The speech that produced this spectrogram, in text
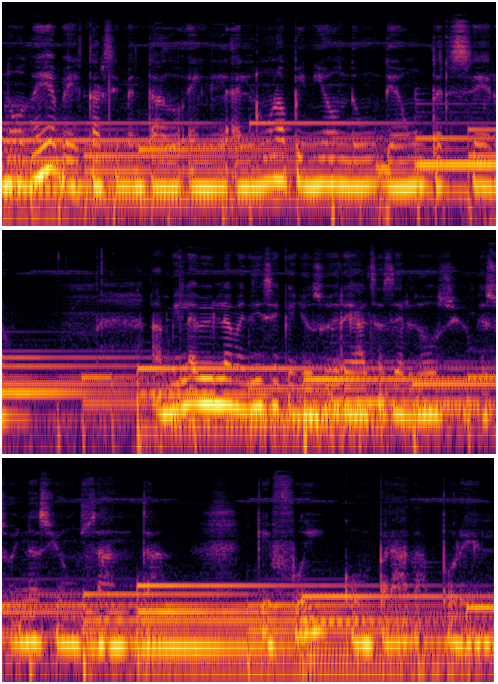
no debe estar cimentado en, una opinión de un, de un tercero. A mí la Biblia me dice que yo soy real sacerdocio, que soy nación santa, que fui comprada por Él.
